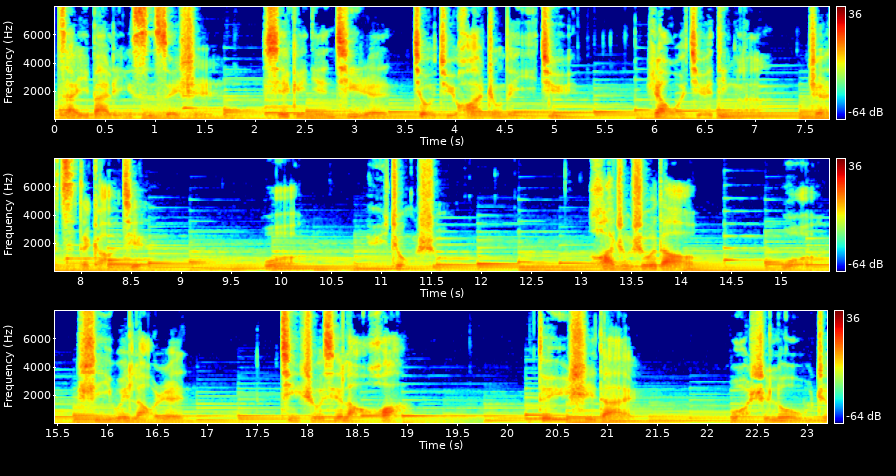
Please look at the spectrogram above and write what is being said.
在一百零四岁时写给年轻人九句话中的一句。让我决定了这次的稿件。我与钟书话中说到，我是一位老人，尽说些老话。对于时代，我是落伍者，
